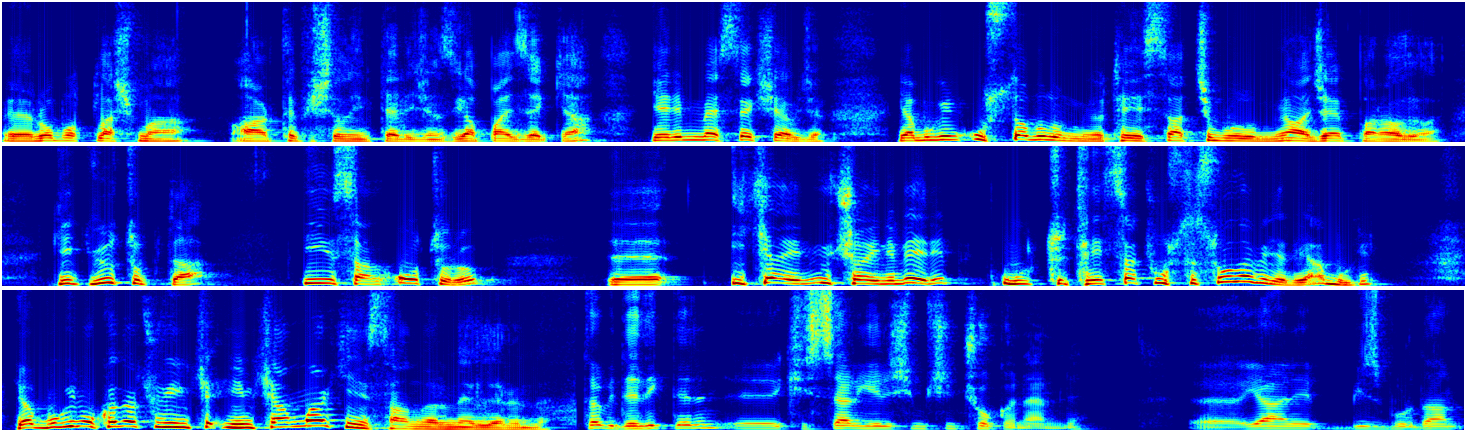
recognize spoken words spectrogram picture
E, robotlaşma, artificial intelligence, yapay zeka. Yeni bir meslek şey yapacak. Ya bugün usta bulunmuyor, tesisatçı bulunmuyor, acayip para alıyorlar. Git YouTube'da insan oturup e, iki ayını, üç ayını verip tesisatçı ustası olabilir ya bugün. Ya bugün o kadar çok imka- imkan var ki insanların ellerinde. Tabii dediklerin e, kişisel gelişim için çok önemli. E, yani biz buradan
